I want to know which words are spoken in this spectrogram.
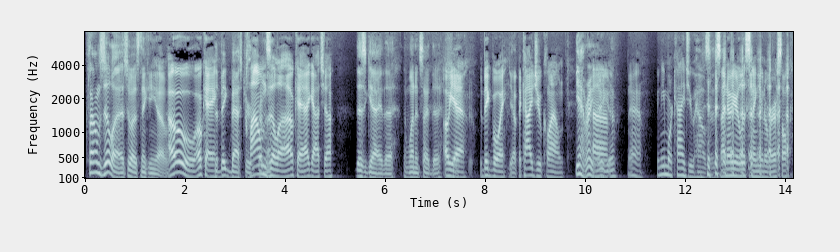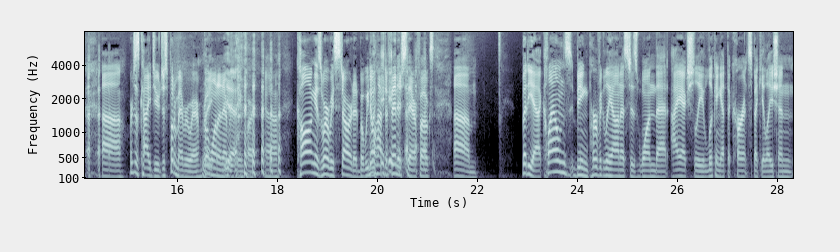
Clownzilla is who I was thinking of. Oh, okay. the big bastard, the- Clownzilla. Okay, I gotcha. this guy, the the one inside the. Oh yeah, the big boy. Yep. The kaiju clown. yeah, right. There Um, you go. Yeah. We need more kaiju houses. I know you're listening, Universal. Uh, we're just kaiju. Just put them everywhere. Put Right. one in every Yeah. theme park. Uh, Kong is where we started, but we don't have to finish there, folks. Um, but yeah, clowns, being perfectly honest, is one that I actually, looking at the current speculation,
